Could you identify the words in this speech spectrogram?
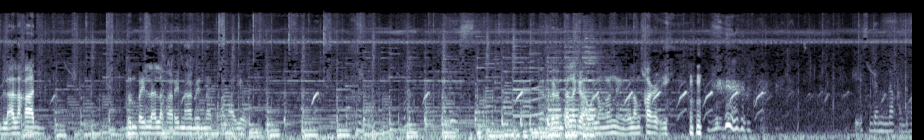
Lalakad. Doon pa yung lalakarin namin napakalayo. Pero ganun talaga, walang ano eh, walang car eh. Is ganda ka daw.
